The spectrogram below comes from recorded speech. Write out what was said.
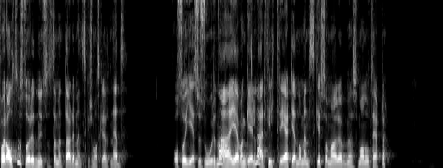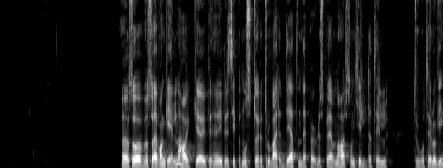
For alt som står i Det nye testamentet, er det mennesker som har skrevet ned. Også Jesusordene i evangeliene er filtrert gjennom mennesker som har, som har notert det. Eh, så, så, evangeliene har ikke i prinsippet noen større troverdighet enn det Paulusbrevene har, som kilde til tro og teologi.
